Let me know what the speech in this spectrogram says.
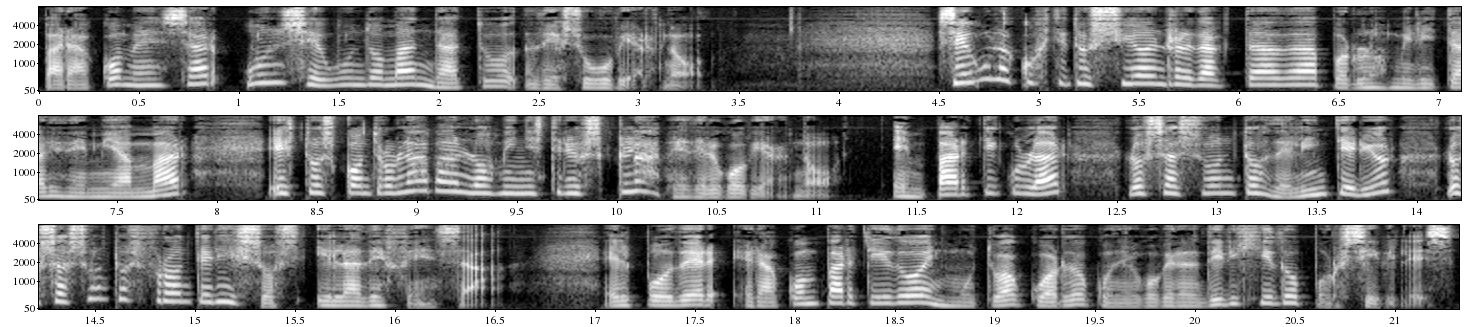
para comenzar un segundo mandato de su gobierno. Según la constitución redactada por los militares de Myanmar, estos controlaban los ministerios clave del gobierno, en particular los asuntos del interior, los asuntos fronterizos y la defensa. El poder era compartido en mutuo acuerdo con el gobierno dirigido por civiles.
